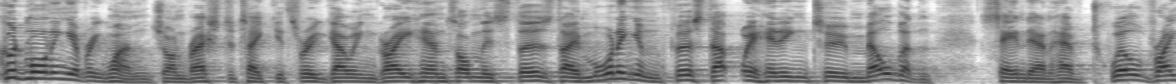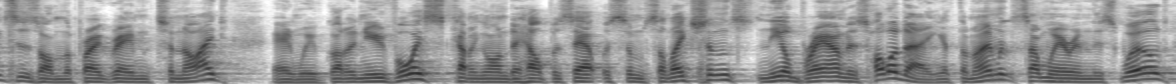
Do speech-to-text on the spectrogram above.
Good morning, everyone. John Brash to take you through going greyhounds on this Thursday morning. And first up, we're heading to Melbourne. Sandown have 12 races on the program tonight, and we've got a new voice coming on to help us out with some selections. Neil Brown is holidaying at the moment somewhere in this world,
